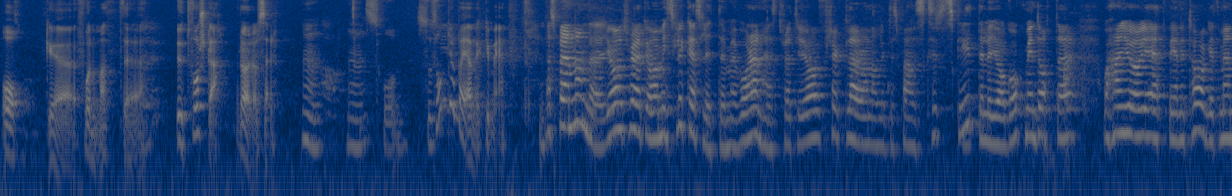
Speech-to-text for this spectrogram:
och eh, få dem att eh, utforska rörelser. Mm. Mm. Så, så sånt jobbar jag mycket med. Vad spännande. Jag tror att jag har misslyckats lite med våran häst för att jag har försökt lära honom lite spansk skritt, eller jag och min dotter. Och han gör ju ett ben i taget men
